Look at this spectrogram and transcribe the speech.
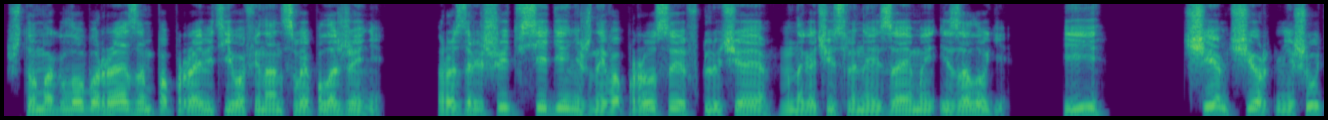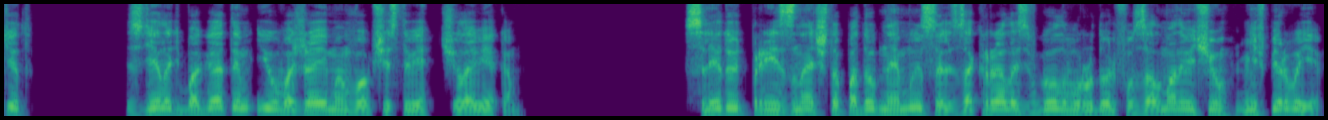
что могло бы разом поправить его финансовое положение, разрешить все денежные вопросы, включая многочисленные займы и залоги, и, чем черт не шутит, сделать богатым и уважаемым в обществе человеком. Следует признать, что подобная мысль закралась в голову Рудольфу Залмановичу не впервые.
